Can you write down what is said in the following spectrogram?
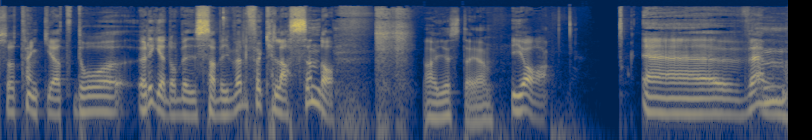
så tänker jag att då redovisar vi väl för klassen då. Ja just det ja. Ja. Eh, vem, Mm.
